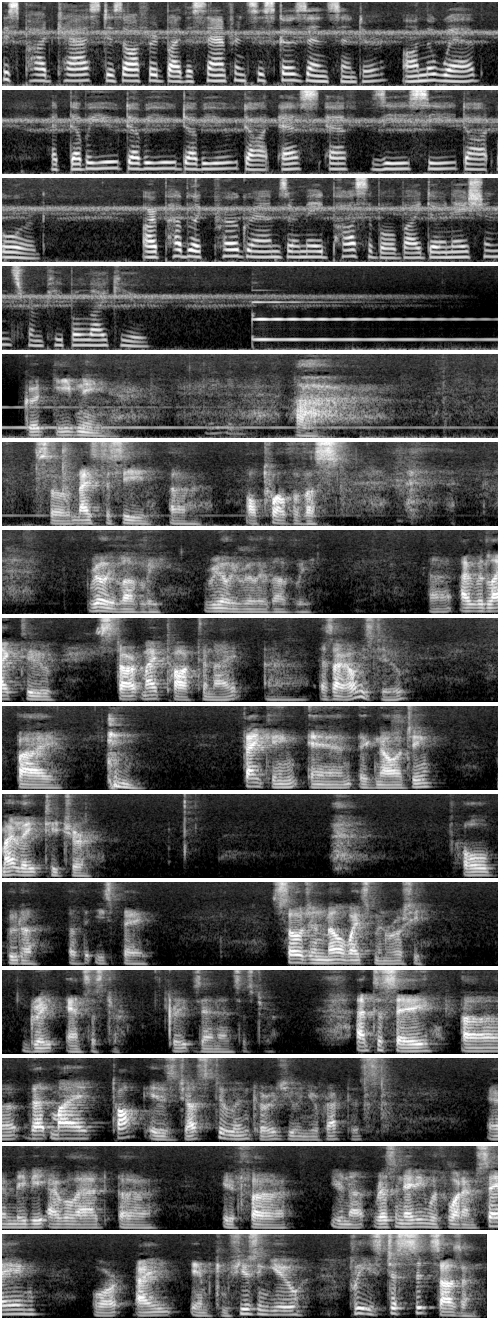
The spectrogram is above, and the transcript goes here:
This podcast is offered by the San Francisco Zen Center on the web at www.sfzc.org. Our public programs are made possible by donations from people like you. Good evening. Good evening. Ah, so nice to see uh, all 12 of us. Really lovely, really, really lovely. Uh, I would like to start my talk tonight, uh, as I always do, by thanking and acknowledging my late teacher, old Buddha of the East Bay, Sojun Mel Weitzman Roshi, great ancestor, great Zen ancestor. And to say uh, that my talk is just to encourage you in your practice. And maybe I will add uh, if uh, you're not resonating with what I'm saying or I am confusing you, please just sit zazen.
